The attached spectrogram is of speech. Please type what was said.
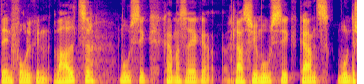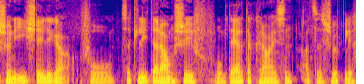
dann folgen Walzer, Musik, kann man sagen. Klassische Musik, ganz wunderschöne Einstellungen von Satellitenraumschiffen, die um die Erde kreisen. Also es ist wirklich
